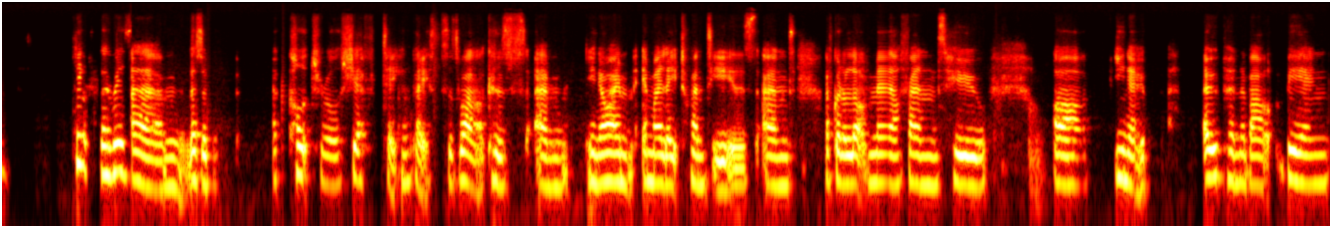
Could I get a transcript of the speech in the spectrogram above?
I think there is um, there's a a cultural shift taking place as well because um, you know I'm in my late 20s and I've got a lot of male friends who are you know open about being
